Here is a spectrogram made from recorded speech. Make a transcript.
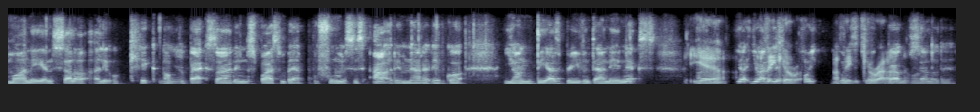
Mane and Salah a little kick up Yeah. the backside and inspire some better performances out of them now that they've got young Diaz breathing down their necks. Yeah. Um, you, you had a think little point you I wanted think to you're talk right on about one. Salah there.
